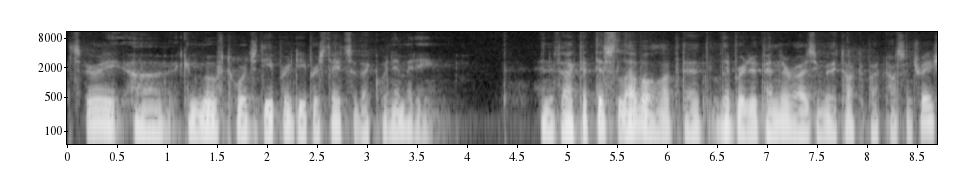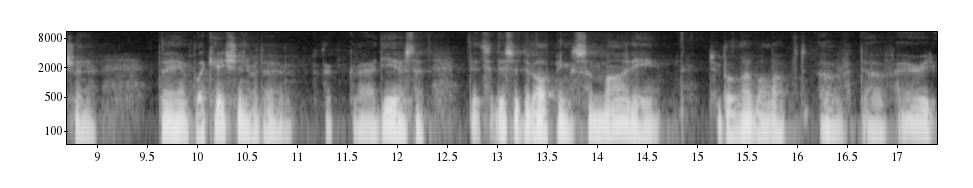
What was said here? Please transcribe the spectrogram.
It's very, uh, it can move towards deeper and deeper states of equanimity. And in fact, at this level of the liberated dependent arising, where they talk about concentration, the implication or the, the, the idea is that this, this, is developing samadhi to the level of, of, of very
